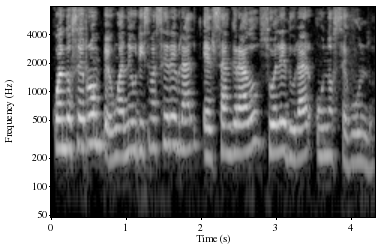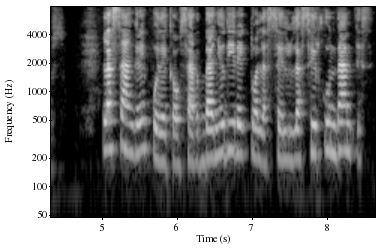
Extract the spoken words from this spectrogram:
Cuando se rompe un aneurisma cerebral, el sangrado suele durar unos segundos. La sangre puede causar daño directo a las células circundantes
